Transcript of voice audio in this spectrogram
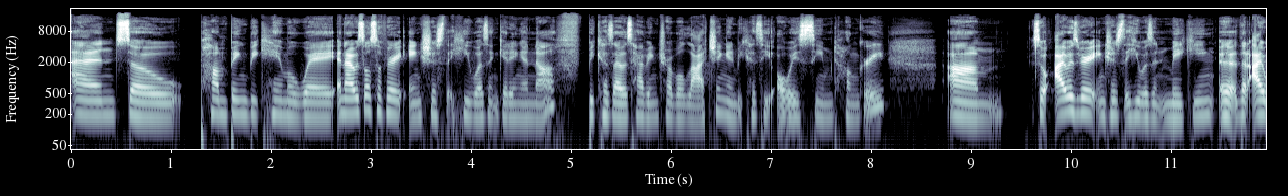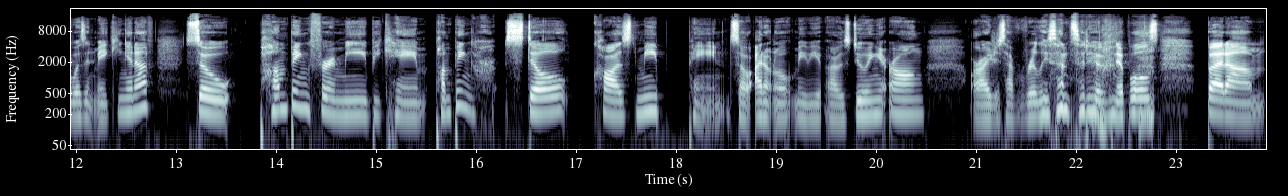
and so pumping became a way and I was also very anxious that he wasn't getting enough because I was having trouble latching and because he always seemed hungry. Um so I was very anxious that he wasn't making uh, that I wasn't making enough. So pumping for me became pumping still caused me pain. So I don't know maybe if I was doing it wrong or I just have really sensitive nipples, but um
